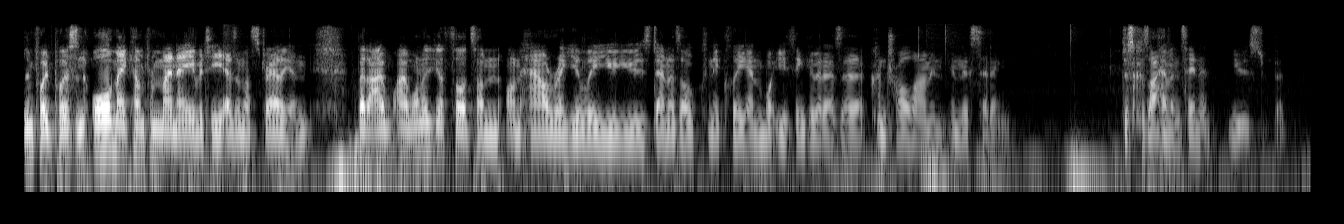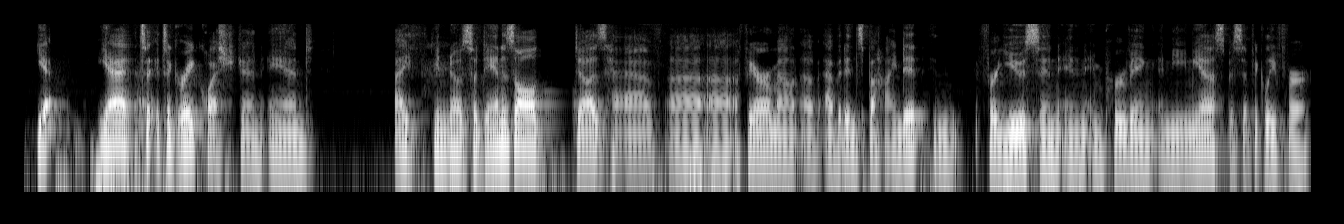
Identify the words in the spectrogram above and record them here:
lymphoid person or may come from my naivety as an Australian. But I, I wanted your thoughts on, on how regularly you use danazol clinically and what you think of it as a control arm in, in this setting. Just because I haven't seen it used. but Yeah, yeah, it's a, it's a great question. And I, you know, so danazol does have uh, a fair amount of evidence behind it in, for use in, in improving anemia, specifically for,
